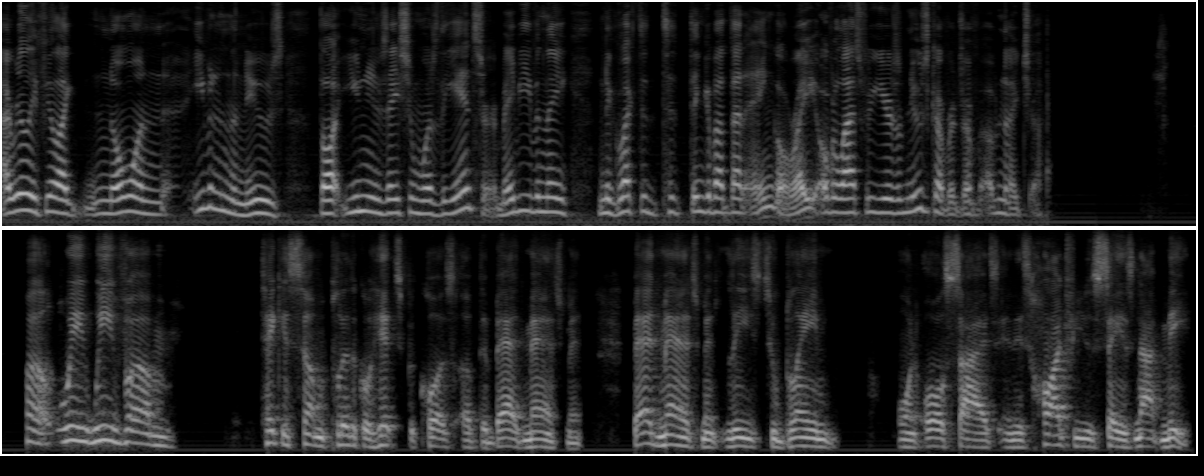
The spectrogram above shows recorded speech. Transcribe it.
I really feel like no one, even in the news, thought unionization was the answer. Maybe even they neglected to think about that angle, right? Over the last few years of news coverage of, of NYCHA. Well, we, we've um, taken some political hits because of the bad management. Bad management leads to blame on all sides, and it's hard for you to say it's not me.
